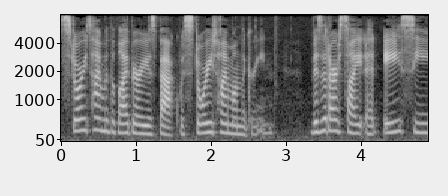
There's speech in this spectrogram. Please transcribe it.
Storytime with the Library is back with Storytime on the Green. Visit our site at aclib.us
